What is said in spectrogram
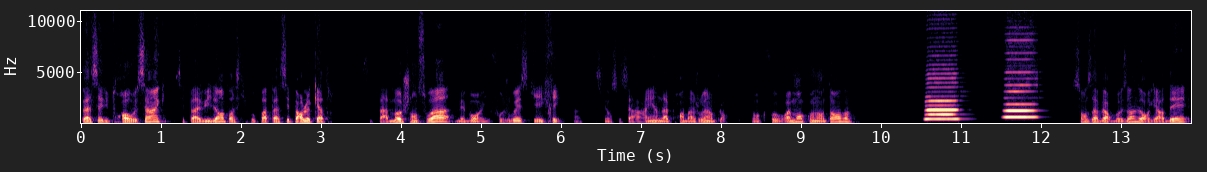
Passer du 3 au 5, ce n'est pas évident parce qu'il ne faut pas passer par le 4. Ce n'est pas moche en soi, mais bon, il faut jouer ce qui est écrit. Hein. Sinon, ça ne sert à rien d'apprendre à jouer un plan. Donc, il faut vraiment qu'on entende sans avoir besoin de regarder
